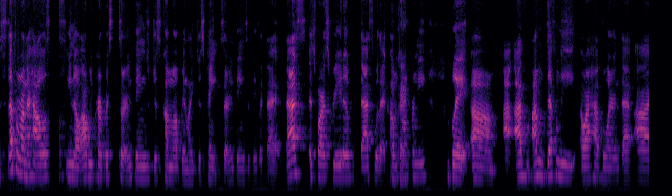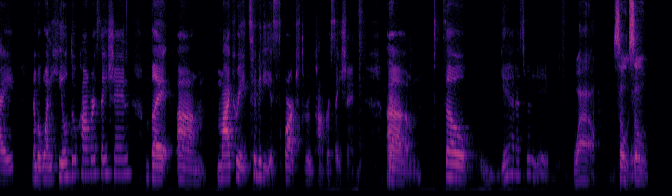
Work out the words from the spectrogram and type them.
stuff around the house. You know, I'll repurpose certain things, just come up and like just paint certain things and things like that. That's as far as creative. That's where that comes okay. from for me but um, I, i am definitely, or I have learned that I number one heal through conversation, but um, my creativity is sparked through conversation. Um, so yeah, that's really it. Wow. So yeah. so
